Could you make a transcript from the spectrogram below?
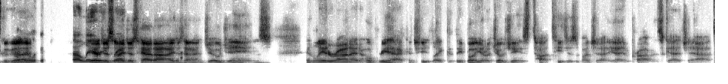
Good. Really- uh, Yeah, I just I just had uh, I just had on Joe Janes And later on, I had Hope Rehak, and she like they both, you know, Joe Janes taught teaches a bunch of yeah improv and sketch at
